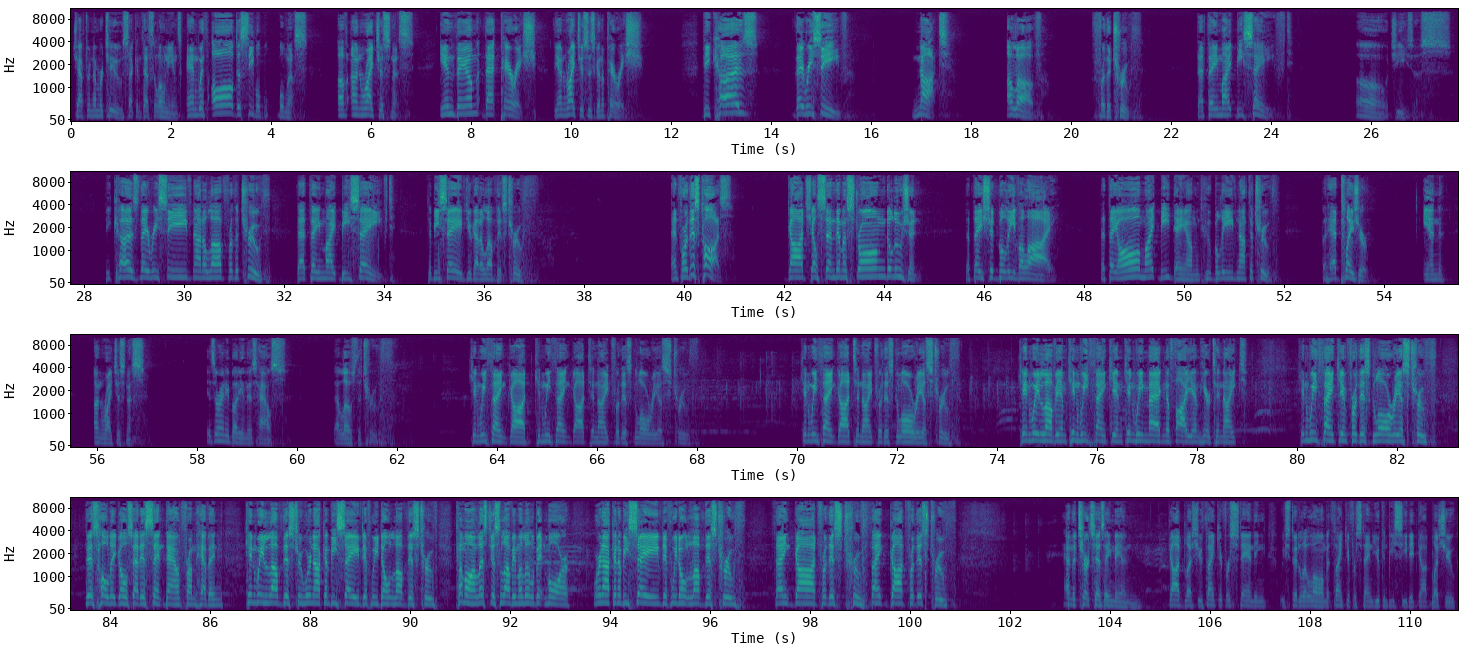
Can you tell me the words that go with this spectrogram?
chapter number 2, Second Thessalonians. And with all deceivableness of unrighteousness in them that perish. The unrighteous is going to perish. Because they receive not a love for the truth that they might be saved. Oh, Jesus. Because they received not a love for the truth, that they might be saved. To be saved, you got to love this truth. And for this cause, God shall send them a strong delusion that they should believe a lie, that they all might be damned who believe not the truth but had pleasure in unrighteousness. Is there anybody in this house that loves the truth? Can we thank God? Can we thank God tonight for this glorious truth? Can we thank God tonight for this glorious truth? Can we love Him? Can we thank Him? Can we magnify Him here tonight? Can we thank Him for this glorious truth? This Holy Ghost that is sent down from heaven. Can we love this truth? We're not going to be saved if we don't love this truth. Come on, let's just love Him a little bit more. We're not going to be saved if we don't love this truth. Thank God for this truth. Thank God for this truth. And the church says, Amen. God bless you. Thank you for standing. We stood a little long, but thank you for standing. You can be seated. God bless you.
